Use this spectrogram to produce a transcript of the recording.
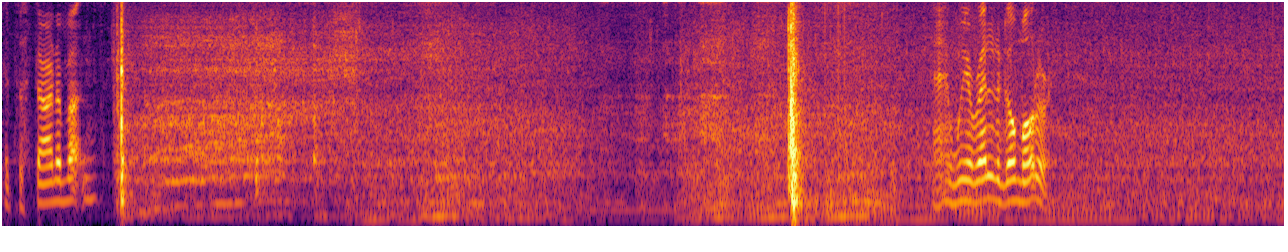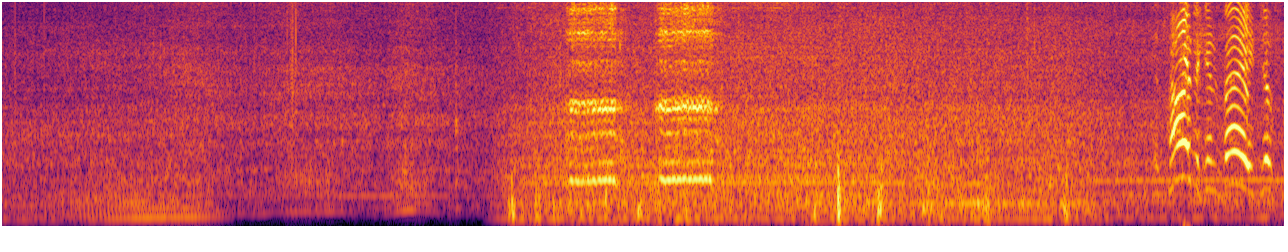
Hit the starter button. And we are ready to go motoring. It's hard to convey just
